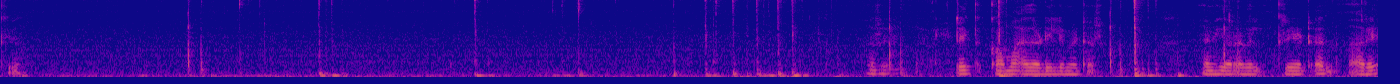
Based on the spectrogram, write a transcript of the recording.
okay. Take comma as a delimiter and here I will create an array.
